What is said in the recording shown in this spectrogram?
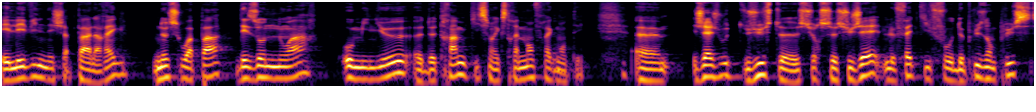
et les villes n'échappent pas à la règle, ne soient pas des zones noires au milieu euh, de trames qui sont extrêmement fragmentées. Euh, J'ajoute juste euh, sur ce sujet le fait qu'il faut de plus en plus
